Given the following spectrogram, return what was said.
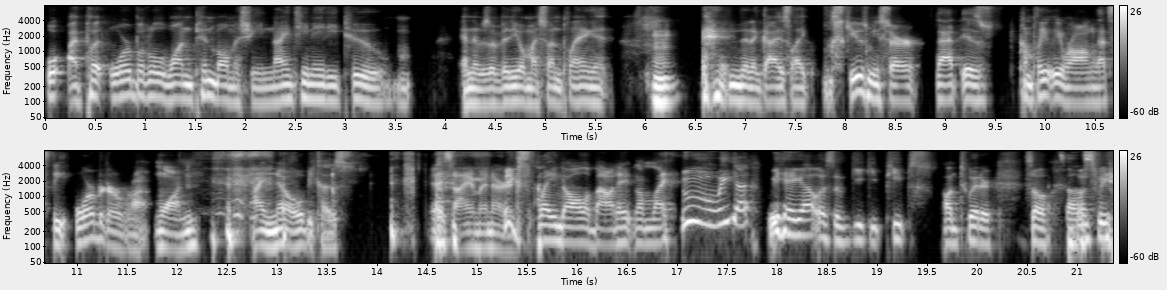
or, I put Orbital One pinball machine, 1982, and it was a video of my son playing it. Mhm. And then a guy's like, "Excuse me, sir, that is completely wrong. That's the Orbiter one." I know because As I am a nerd. explained all about it. And I'm like, ooh, we got we hang out with some geeky peeps on Twitter. So awesome. once we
